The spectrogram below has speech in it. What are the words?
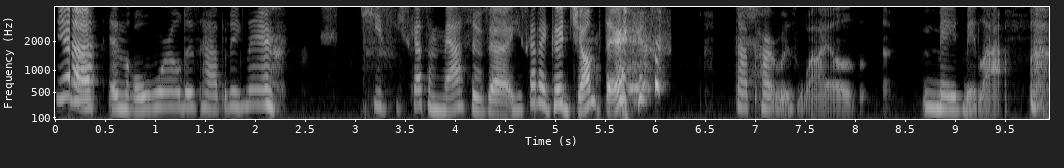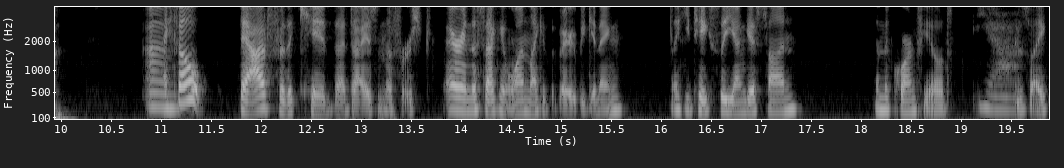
Yeah. what in the whole world is happening there? He's he's got some massive uh he's got a good jump there. That part was wild. Made me laugh. um, I felt bad for the kid that dies in the first or in the second one, like at the very beginning. Like he takes the youngest son in the cornfield. yeah. Because like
